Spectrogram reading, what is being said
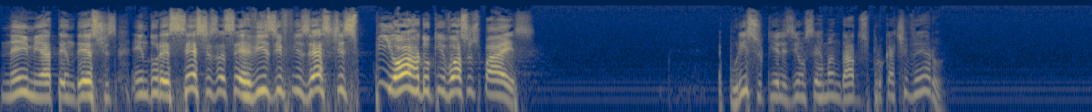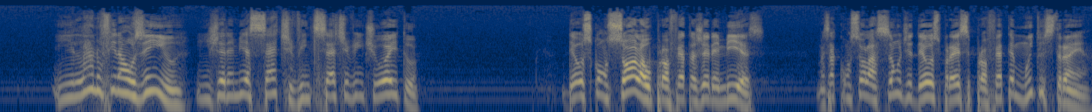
nem me atendestes, endurecestes a cerviz e fizestes pior do que vossos pais. É por isso que eles iam ser mandados para o cativeiro. E lá no finalzinho, em Jeremias 7, 27 e 28, Deus consola o profeta Jeremias, mas a consolação de Deus para esse profeta é muito estranha.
